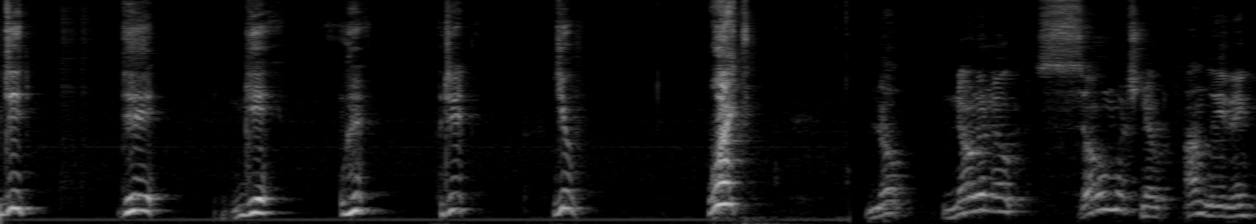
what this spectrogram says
did did get did you what? Nope. No, no, no. So much nope. I'm leaving.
